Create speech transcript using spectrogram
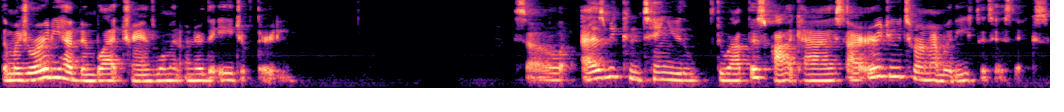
the majority have been Black trans women under the age of 30. So, as we continue throughout this podcast, I urge you to remember these statistics,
